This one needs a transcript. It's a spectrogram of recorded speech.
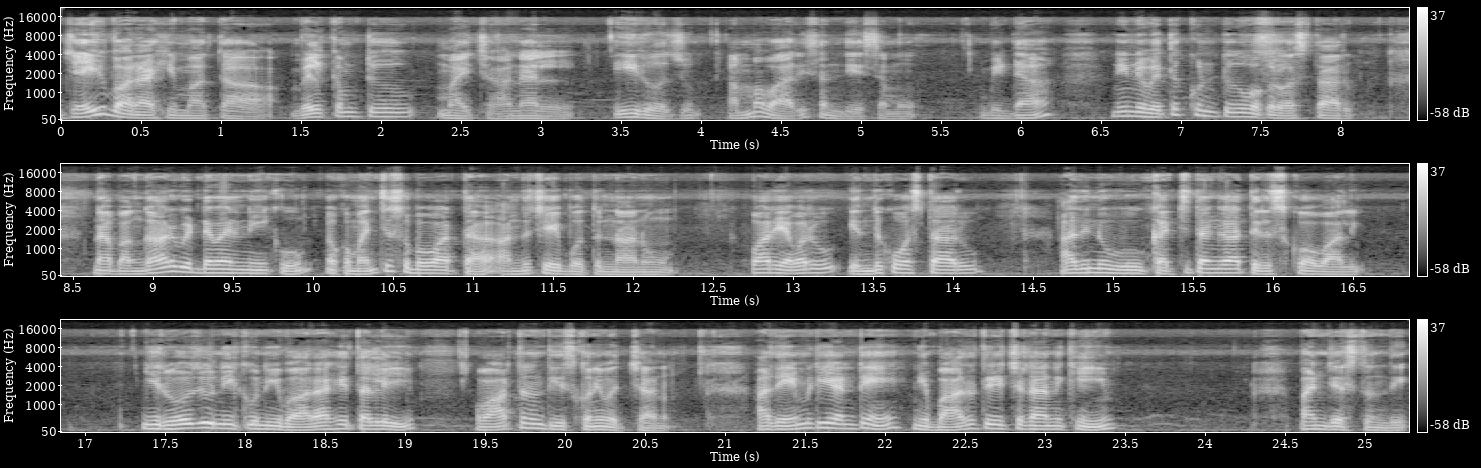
జై వారాహి మాత. Welcome to my channel. ఈరోజు అమ్మవారి సందేశము. బిడ్డ నిన్ను వెతుక్కుంటూ ఒకరు వస్తారు. నా బంగారు బిడ్డవైన నీకు ఒక మంచి శుభవార్త అందచేయబోతున్నాను. వారు ఎవరు ఎందుకు వస్తారు? అది నువ్వు ఖచ్చితంగా తెలుసుకోవాలి. ఈరోజు నీకు నీ వారాహి తల్లి వార్తను తీసుకొని వచ్చాను. అదేమిటి అంటే నీ బాధ తీర్చడానికి పనిచేస్తుంది.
